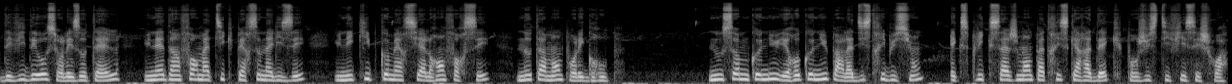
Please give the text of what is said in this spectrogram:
des vidéos sur les hôtels, une aide informatique personnalisée, une équipe commerciale renforcée, notamment pour les groupes. Nous sommes connus et reconnus par la distribution, explique sagement Patrice Karadec pour justifier ses choix.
